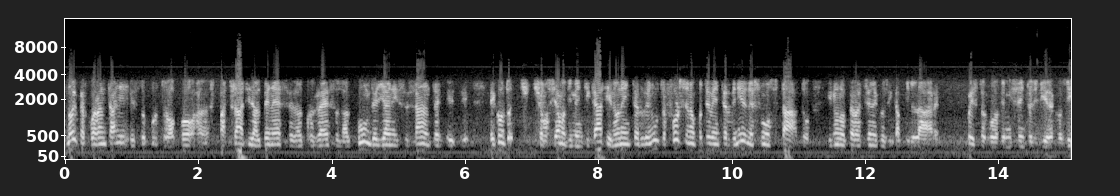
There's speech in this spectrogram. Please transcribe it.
Noi per 40 anni questo purtroppo, eh, spazzati dal benessere, dal progresso, dal boom degli anni 60 e, e, e conto, ce lo siamo dimenticati e non è intervenuto, forse non poteva intervenire nessuno Stato in un'operazione così capillare questo è quello che mi sento di dire così.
